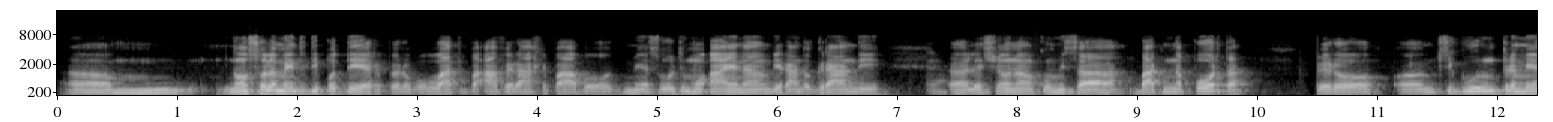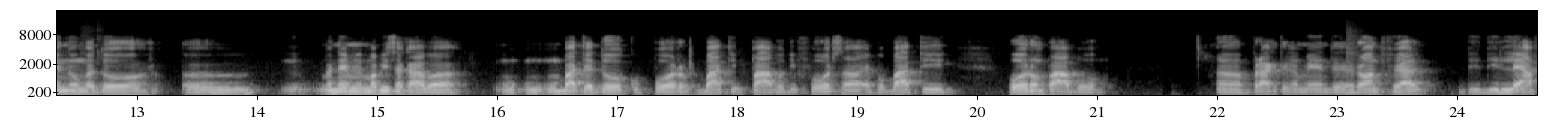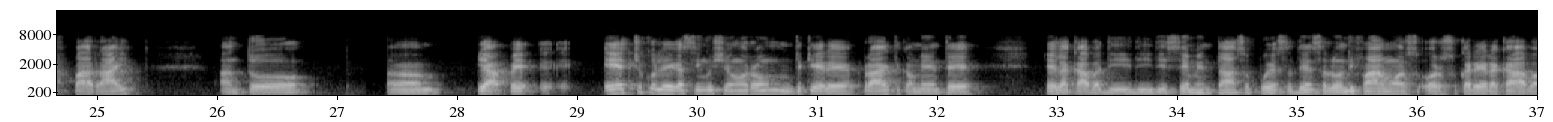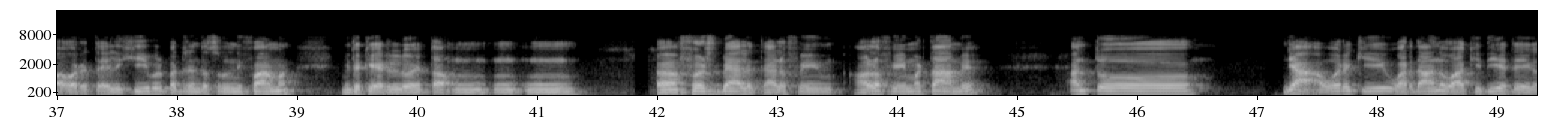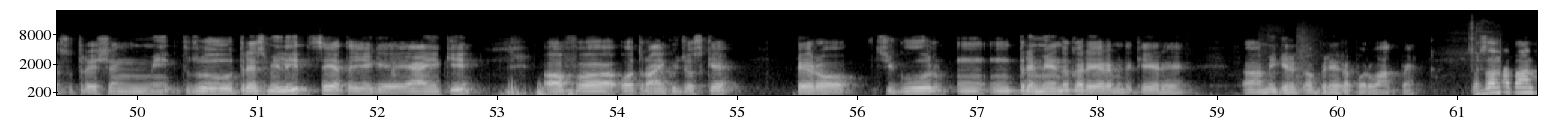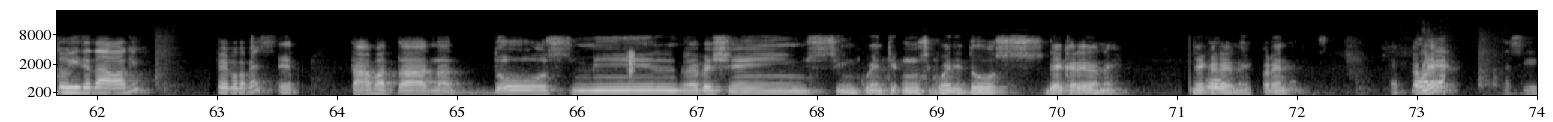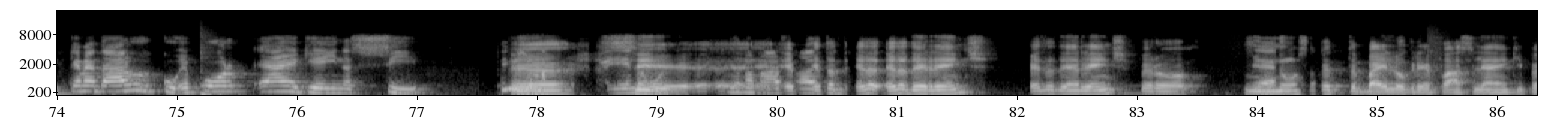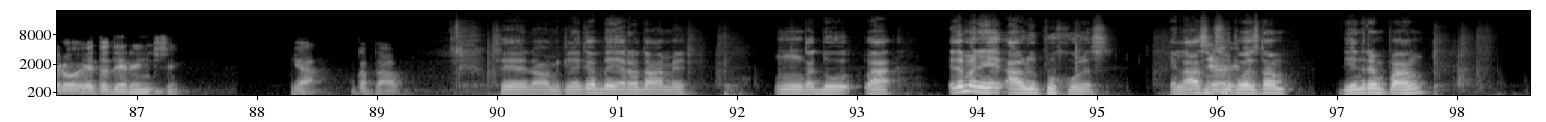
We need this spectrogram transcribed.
Um, não somente de poder, pero o para average pabo, mesmo último ano virando grande, uh, lesiona começa a bater na porta, pero um, seguro um tremendo jogador, uh, mas vez acaba. Um, um batedor que por bate pabo de força e por bate por um pabo uh, praticamente rondveld, de, de left para right, então um, yeah, pe, este colega cinco chão de querer praticamente ele acaba de, de, de cementar seu posto dentro do salão de fama, ora sua carreira acaba, ora está elegível para dentro do salão de fama, me de querer ele está um, um, um uh, first ballot Hall of Fame, Hall of Famer também. Então, ja, agora aqui guardando aqui dia tega su 3 su 3 mil se até chegar aqui, of uh, outro ano que eu que, pero seguro um, um tremendo carreira me de querer uh, Miguel Cabrera por Wackback. Basta na quanto ite tao aqui? Pepo kapes? Estava tá na 2.951, 52 de carreira, né? De carreira, né? 40. É por é assim. Que me dá algo é por é aí que ainda si. Aí sí, no- una más fácil. esta, esta, esta de range, esta de range, pero Certo. não sei que vai lograr fácil aqui, pero esta de range, sim. Ja, captava. Se não, me que beira também. Um gado, ah, é também algo por coisas. Ela se Yeah. supõe estar dentro do pão.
